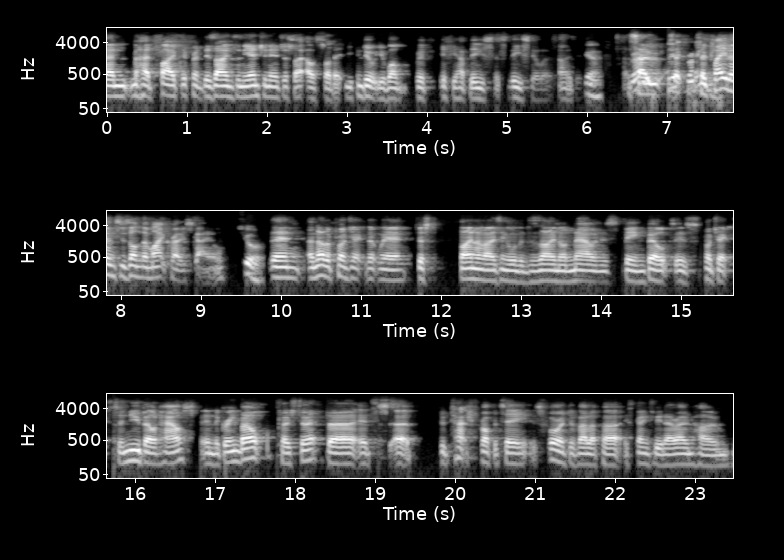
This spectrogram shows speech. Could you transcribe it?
and had five different designs, and the engineer just like, oh, sod it, you can do what you want with if you have these these steelwork sizes. Yeah. So, so, so Claylands is on the micro scale. Sure. Then another project that we're just finalizing all the design on now and is being built is project. It's a new build house in the Greenbelt, close to it. Uh, it's a detached property. It's for a developer. It's going to be their own home.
